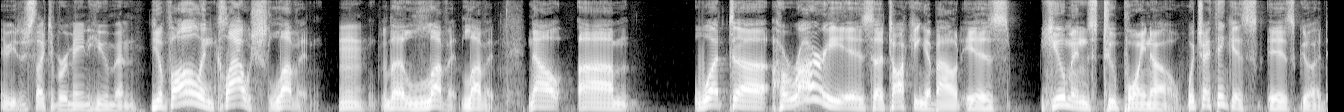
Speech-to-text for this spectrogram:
maybe you just like to remain human. Yuval and Klaus love it. They love it, love it. Now, um, what uh, Harari is uh, talking about is humans 2.0, which I think is is good.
